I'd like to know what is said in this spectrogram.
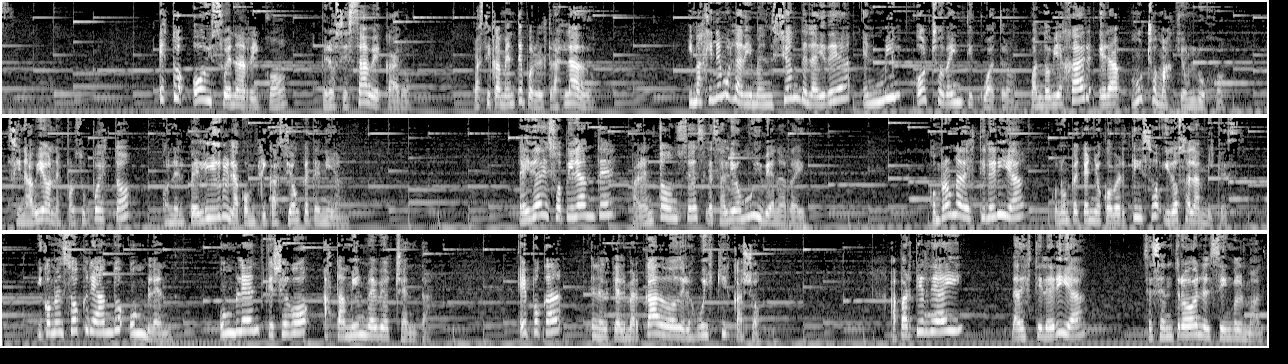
Esto hoy suena rico, pero se sabe caro, básicamente por el traslado. Imaginemos la dimensión de la idea en 1824, cuando viajar era mucho más que un lujo, sin aviones por supuesto, con el peligro y la complicación que tenían. La idea de para entonces, le salió muy bien a Reid. Compró una destilería con un pequeño cobertizo y dos alambiques. Y comenzó creando un blend. Un blend que llegó hasta 1980. Época en el que el mercado de los whiskies cayó. A partir de ahí, la destilería se centró en el single malt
